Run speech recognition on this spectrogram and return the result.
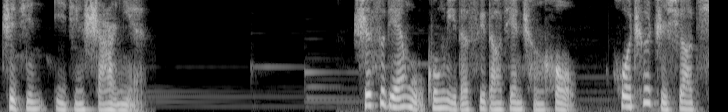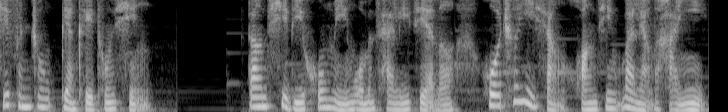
至今已经十二年。十四点五公里的隧道建成后，火车只需要七分钟便可以通行。当汽笛轰鸣，我们才理解了“火车一响，黄金万两”的含义。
